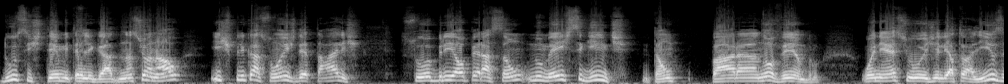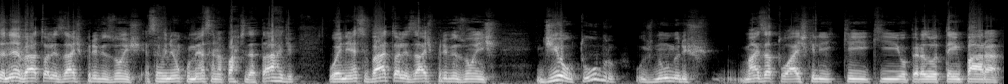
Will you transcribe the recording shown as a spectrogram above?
do sistema interligado nacional e explicações, detalhes sobre a operação no mês seguinte, então para novembro. O ONS hoje ele atualiza, né, vai atualizar as previsões. Essa reunião começa na parte da tarde. O ONS vai atualizar as previsões de outubro, os números mais atuais que, ele, que, que o operador tem para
